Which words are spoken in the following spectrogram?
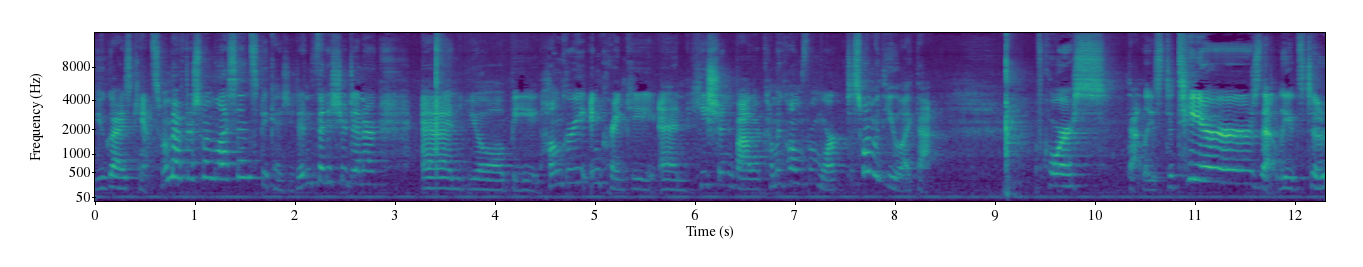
you guys can't swim after swim lessons because you didn't finish your dinner and you'll be hungry and cranky and he shouldn't bother coming home from work to swim with you like that. Of course, that leads to tears, that leads to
